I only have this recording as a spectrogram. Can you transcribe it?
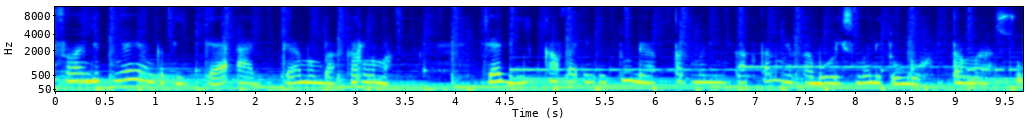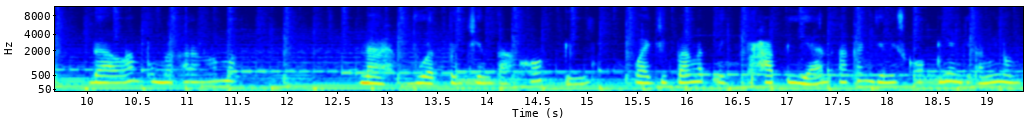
Selanjutnya yang ketiga ada membakar lemak. Jadi, kafein itu dapat meningkatkan metabolisme di tubuh, termasuk dalam pembakaran lemak. Nah, buat pecinta kopi, wajib banget nih perhatian akan jenis kopi yang kita minum.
